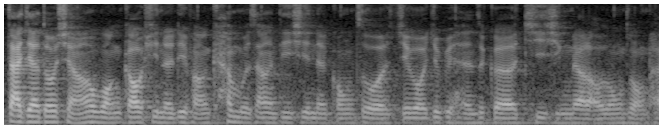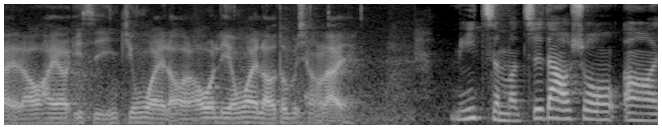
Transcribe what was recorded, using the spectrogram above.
大家都想要往高薪的地方，看不上低薪的工作，结果就变成这个畸形的劳动状态，然后还要一直引进外劳，然后连外劳都不想来。你怎么知道说，呃，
